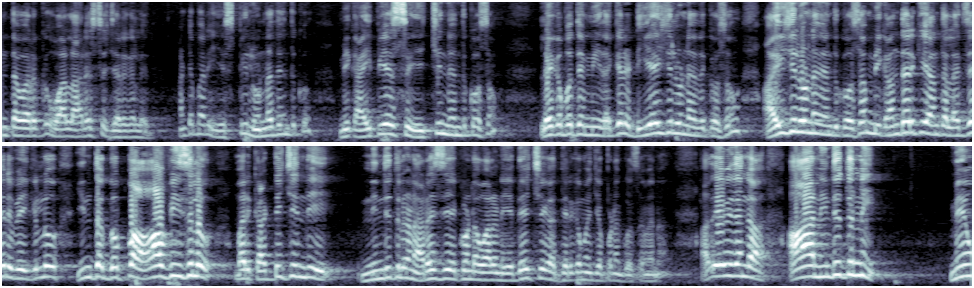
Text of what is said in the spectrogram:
ఇంతవరకు వాళ్ళ అరెస్ట్ జరగలేదు. అంటే మరి ఎస్పీలు ఉన్నది ఎందుకు? మీకు ఐపీఎస్ ఇచ్చింది ఎందుకోసం? లేకపోతే మీ దగ్గర డిఐజీలు ఉన్నది కోసం ఐజీలు ఉన్నది ఎందుకోసం? మీకు అందరికీ అంత లగ్జరీ వెహికల్ ఇంత గొప్ప ఆఫీసులు మరి కట్టించింది నిందితులను అరెస్ట్ చేయకుండా వాళ్ళని యథేచ్ఛగా తిరగమని చెప్పడం కోసమేనా? అదేవిధంగా ఆ నిందితుడిని మేము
